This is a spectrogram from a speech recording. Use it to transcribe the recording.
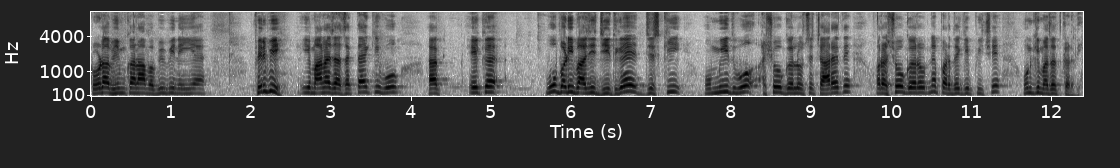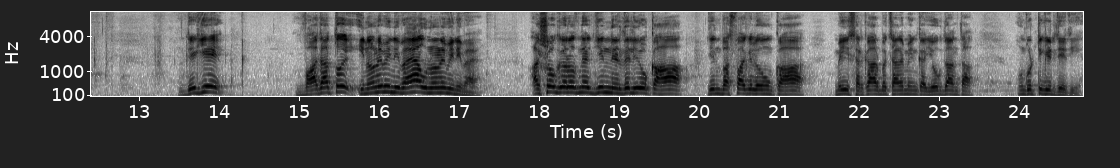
टोड़ा भीम का नाम अभी भी नहीं है। फिर भी ये माना जा सकता है कि वो एक वो बड़ी बाजी जीत गए, जिसकी उम्मीद वो अशोक गहलोत से चाह रहे थे और अशोक गहलोत ने पर्दे के पीछे उनकी मदद कर दी। देखिए, वादा तो इन्होंने भी निभाया, उन्होंने भी निभाया। अशोक गहलोत ने जिन निर्दलीयों को कहा, जिन बसपा के लोगों को कहा, मेरी सरकार बचाने में इनका योगदान था, उनको टिकट दे दिए।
